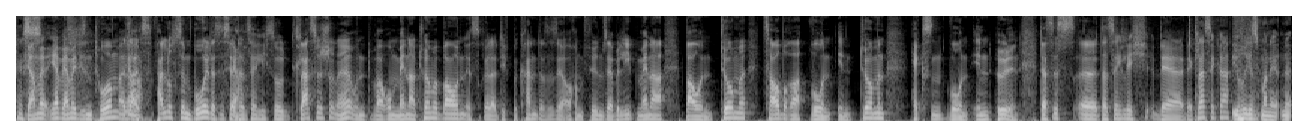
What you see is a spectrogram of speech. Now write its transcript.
wir haben ja, ja, wir haben ja diesen Turm, also Ja. als Phallus-Symbol, das ist ja, Ja. tatsächlich so klassische, ne? Und warum Männer Türme bauen, ist relativ bekannt. Das ist ja auch im Film sehr beliebt. Männer bauen Türme, Zauberer wohnen in Türmen. Hexen wohnen in Höhlen. Das ist äh, tatsächlich der, der Klassiker. Übrigens mal eine, eine,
